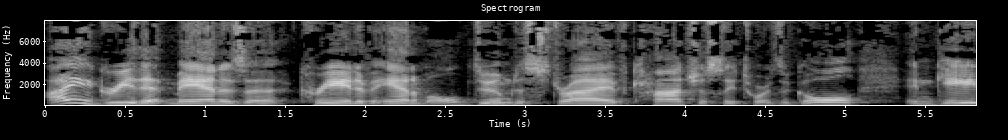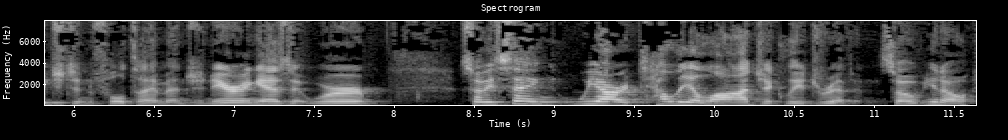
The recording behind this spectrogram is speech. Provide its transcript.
I agree that man is a creative animal, doomed to strive consciously towards a goal, engaged in full time engineering, as it were. So he's saying we are teleologically driven. So, you know,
